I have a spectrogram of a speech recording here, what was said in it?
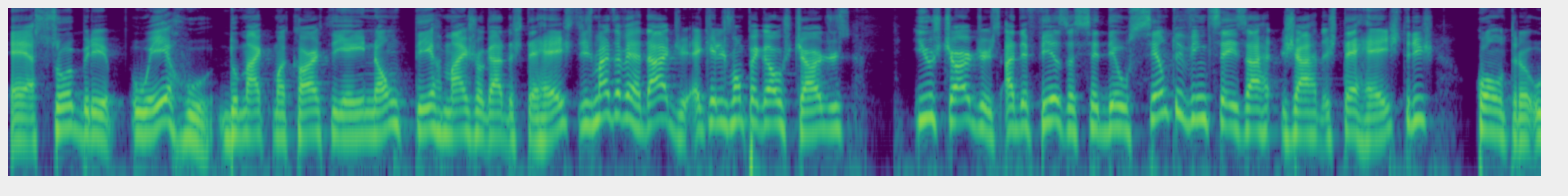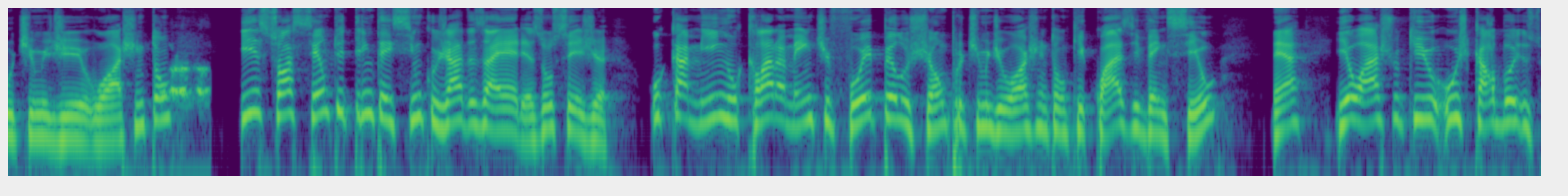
é, sobre o erro do Mike McCarthy em não ter mais jogadas terrestres. Mas a verdade é que eles vão pegar os Chargers e os Chargers, a defesa cedeu 126 jardas terrestres contra o time de Washington e só 135 jardas aéreas, ou seja, o caminho claramente foi pelo chão para o time de Washington que quase venceu, né? E eu acho que os Cowboys,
